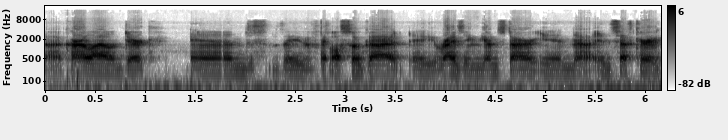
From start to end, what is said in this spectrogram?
uh, Carlisle and Dirk, and they've also got a rising young star in uh, in Seth Curry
